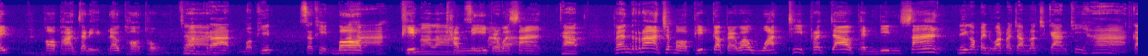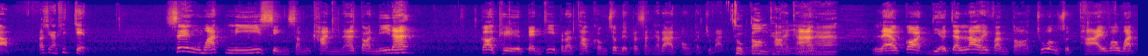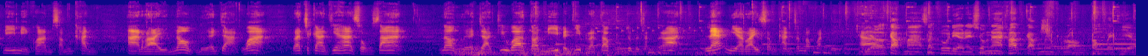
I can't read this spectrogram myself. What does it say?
พอพานจริตแล้วทอธงใช่ วัดราชบพิตรสถิตบอมหา พิษศรีมารามคำนี้แปลว่าสร้าง ครับ เพราะฉะนั้นราชบอพิษก็แปลว่าวัดที่พระเจ้าแผ่นดินสร้าง นี่ก็เป็นวัดประจำรัชกาลที่ 5 กับรัชกาลที่ ซึ่งวัดนี้สิ่งสำคัญนะตอนนี้นะ ก็คือเป็นที่ประทับของสมเด็จพระสังฆราชองค์ปัจจุบัน ถูกต้องครับนะครับ นะฮะแล้วก็เดี๋ยวจะเล่าให้ฟังต่อช่วงสุดท้ายว่าวัดนี้มีความสำคัญอะไรนอกเหนือจากว่ารัชกาลที่ 5 ทรงสร้าง นอกเหนือจากที่ว่าตอนนี้เป็นที่ประทับของสมเด็จพระสังฆราช และมีอะไรสำคัญสำหรับวัดนี้ครับเดี๋ยวกลับมาสักครู่เดียวในช่วงหน้าครับ กับเมืองรองต้องไปเที่ยว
